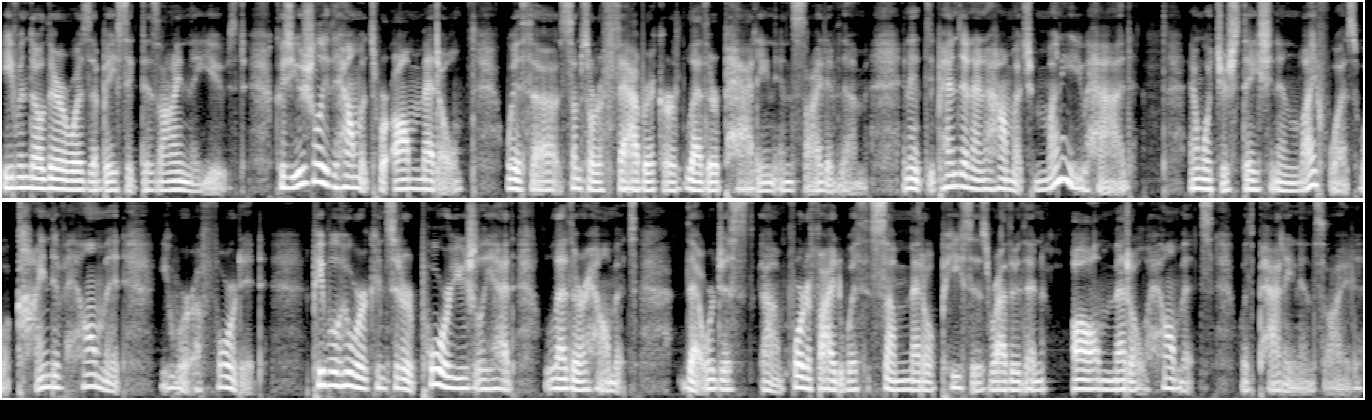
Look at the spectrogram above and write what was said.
even though there was a basic design they used. Because usually the helmets were all metal with uh, some sort of fabric or leather padding inside of them, and it depended on how much money you had and what your station in life was, what kind of helmet you were afforded. People who were considered poor usually had leather helmets that were just um, fortified with some metal pieces rather than all metal helmets with padding inside.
